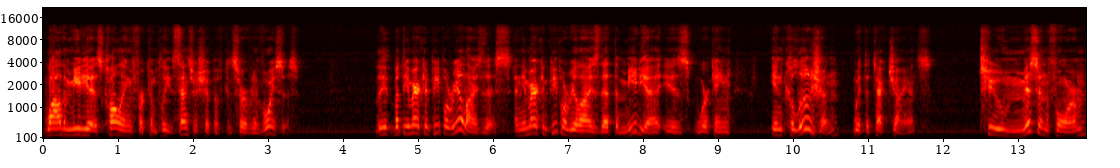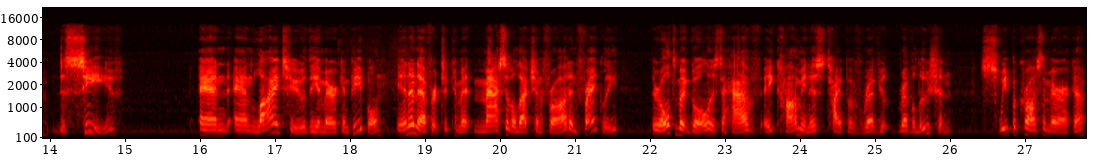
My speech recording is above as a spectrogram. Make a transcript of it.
while the media is calling for complete censorship of conservative voices. But the American people realize this, and the American people realize that the media is working in collusion with the tech giants to misinform, deceive, and, and lie to the American people in an effort to commit massive election fraud. And frankly, their ultimate goal is to have a communist type of rev- revolution sweep across America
